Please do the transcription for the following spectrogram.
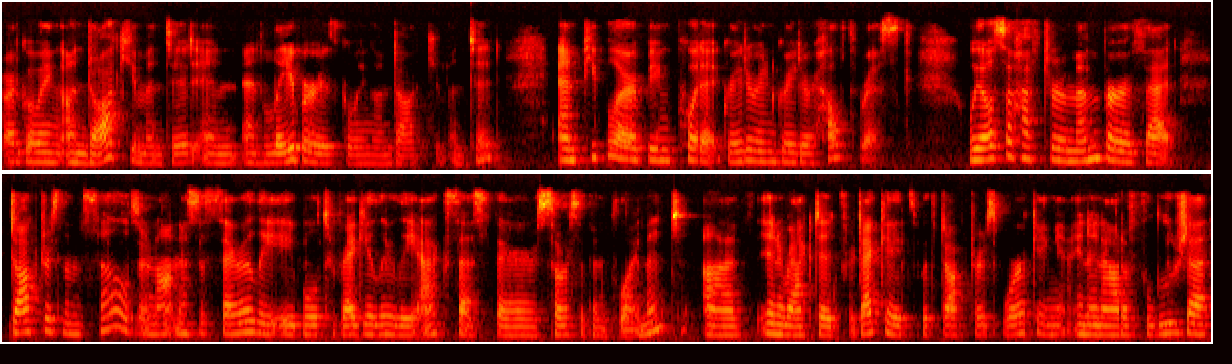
are going undocumented and, and labor is going undocumented. And people are being put at greater and greater health risk. We also have to remember that doctors themselves are not necessarily able to regularly access their source of employment. I've interacted for decades with doctors working in and out of Fallujah,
